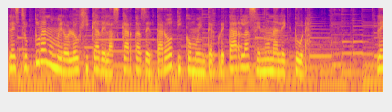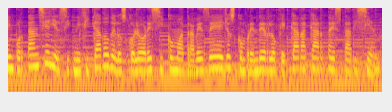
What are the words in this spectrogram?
la estructura numerológica de las cartas del tarot y cómo interpretarlas en una lectura, la importancia y el significado de los colores y cómo a través de ellos comprender lo que cada carta está diciendo.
